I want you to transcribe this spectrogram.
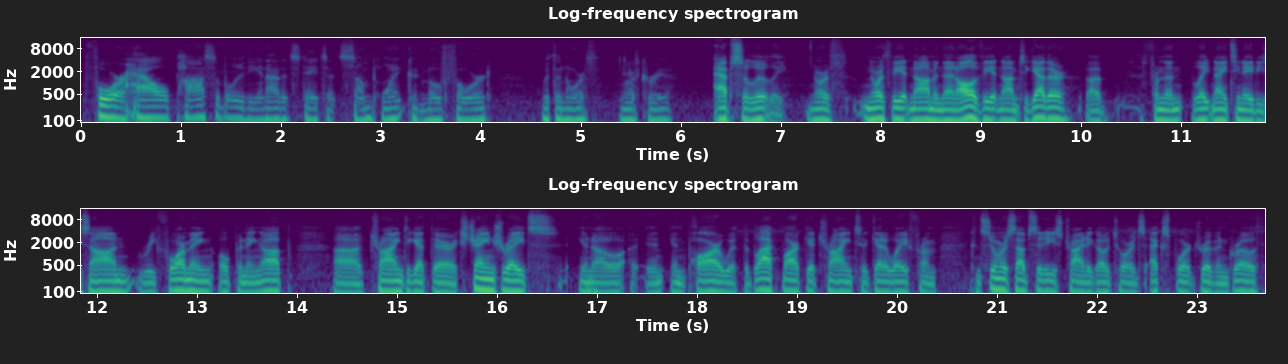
for how possibly the United States at some point could move forward with the North, North Korea? Absolutely. North North Vietnam and then all of Vietnam together uh, from the late 1980s on, reforming, opening up, uh, trying to get their exchange rates, you know, in, in par with the black market, trying to get away from consumer subsidies, trying to go towards export driven growth,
